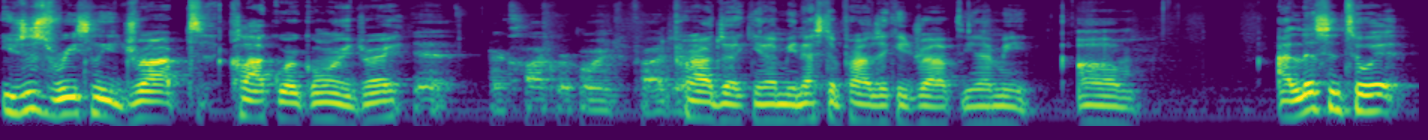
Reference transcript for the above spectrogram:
you just recently dropped Clockwork Orange, right? Yeah, our Clockwork Orange project. Project, you know what I mean? That's the project you dropped, you know what I mean? Um, I listened to it,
